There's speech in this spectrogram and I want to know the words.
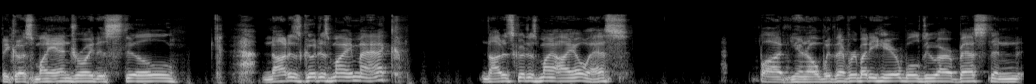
because my Android is still not as good as my Mac, not as good as my iOS. But, you know, with everybody here, we'll do our best and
